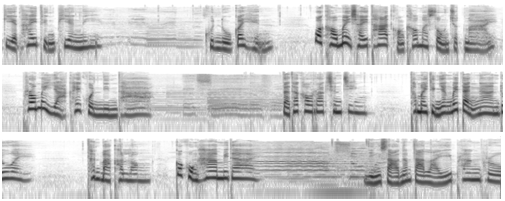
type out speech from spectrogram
เกียรติให้ถึงเพียงนี้ คุณหนูก็เห็น ว่าเขาไม่ใช้ทาสของเขามาส่งจดหมาย เพราะไม่อยากให้คนนินทา แต่ถ้าเขารักฉันจริงทำไมถึงยังไม่แต่งงานด้วย ท่านบาคาลองก็คงห้ามไม่ได้ หญิงสาวน้ำตาไหลพรั่งพรู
